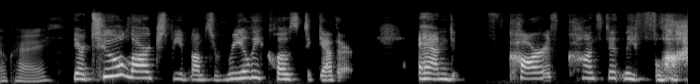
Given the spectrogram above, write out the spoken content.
Okay. They're two large speed bumps really close together. And cars constantly fly.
